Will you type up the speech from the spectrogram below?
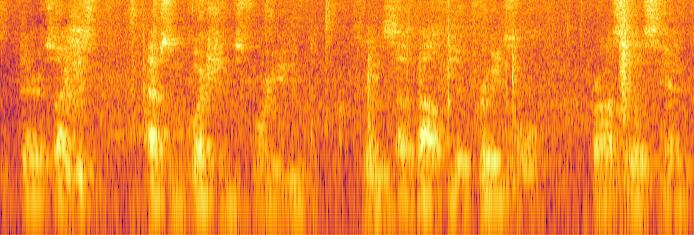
wasn't there, so I just have some questions for you Please. about the appraisal process. And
